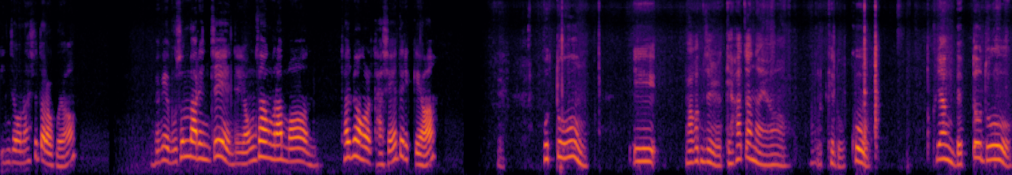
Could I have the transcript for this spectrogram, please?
인정을 하시더라고요. 그게 무슨 말인지 영상으로 한번 설명을 다시 해 드릴게요. 네. 보통 이 박음질 이렇게 하잖아요. 이렇게 놓고 그냥 냅둬도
